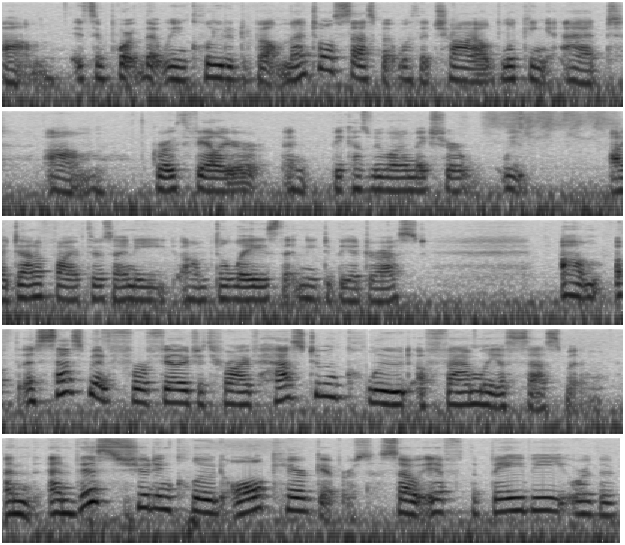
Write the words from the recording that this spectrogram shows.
Um, it's important that we include a developmental assessment with a child looking at um, growth failure and because we want to make sure we identify if there's any um, delays that need to be addressed. Um, assessment for failure to thrive has to include a family assessment and, and this should include all caregivers. So if the baby or the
